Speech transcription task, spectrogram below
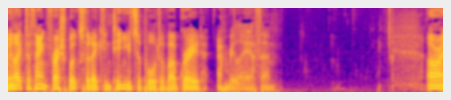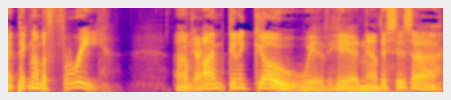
We'd like to thank FreshBooks for their continued support of Upgrade and Relay FM. All right, pick number three. Um, Okay. I'm gonna go with here now. This is uh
